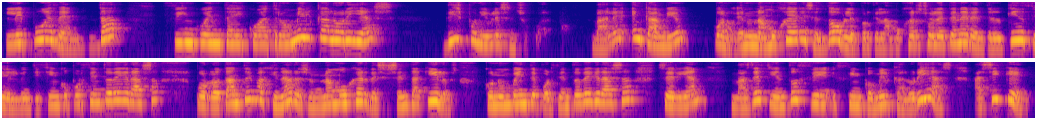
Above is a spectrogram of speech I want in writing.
le pueden dar 54.000 calorías disponibles en su cuerpo, ¿vale? En cambio, bueno, en una mujer es el doble, porque la mujer suele tener entre el 15 y el 25% de grasa, por lo tanto, imaginaros, en una mujer de 60 kilos con un 20% de grasa serían más de 105.000 calorías. Así que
